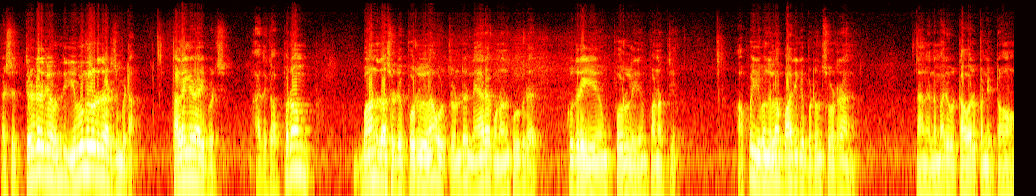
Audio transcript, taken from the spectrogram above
கஷ்ட திருடர்களை வந்து இவங்களோட அடிச்சு போயிட்டான். தலைகீழாகி போயிடுச்சு. அதுக்கப்புறம் பானுதாசருடைய பொருளெல்லாம் ஒருத்தர் வந்து நேராக கொண்டாந்து கொடுக்குறாரு. குதிரையையும் பொருளையும் பணத்தையும். அப்போ இவங்கெல்லாம் பாதிக்கப்பட்டோன்னு சொல்கிறாங்க நாங்கள் இந்த மாதிரி ஒரு தவறு பண்ணிட்டோம்.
